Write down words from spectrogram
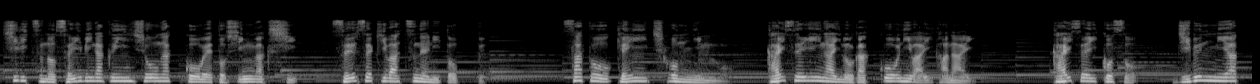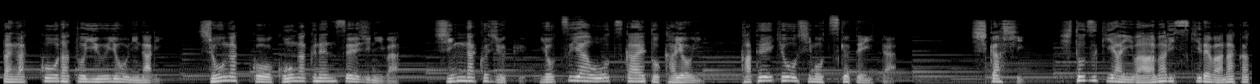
私立の整備学院小学校へと進学し成績は常にトップ。佐藤健一本人も改正以外の学校には行かない。改正こそ自分に合った学校だというようになり小学校高学年生時には進学塾四谷大塚へと通い家庭教師もつけていた。しかし人付き合いはあまり好きではなかっ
